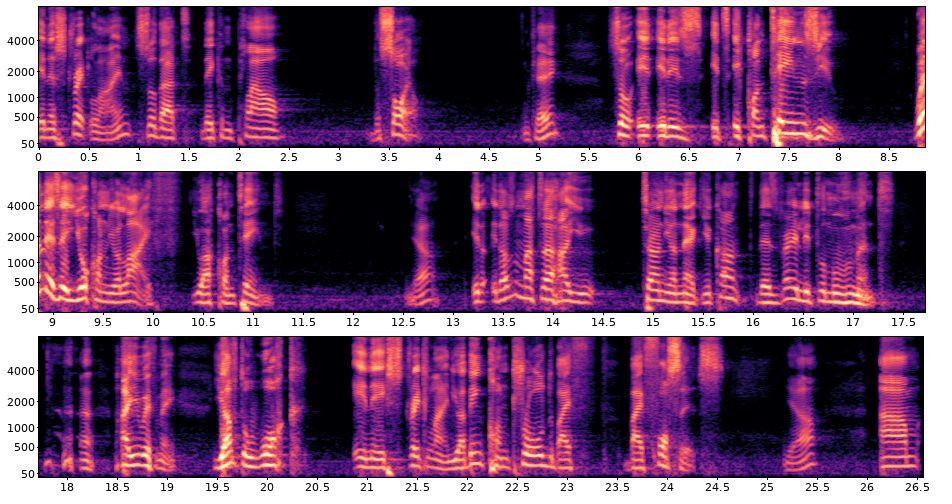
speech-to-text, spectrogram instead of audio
in a straight line so that they can plow the soil. Okay? So it, it is it's, it contains you. When there's a yoke on your life, you are contained. Yeah? It, it doesn't matter how you turn your neck. You can't, there's very little movement. are you with me? You have to walk in a straight line. You are being controlled by, by forces. Yeah? Um,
